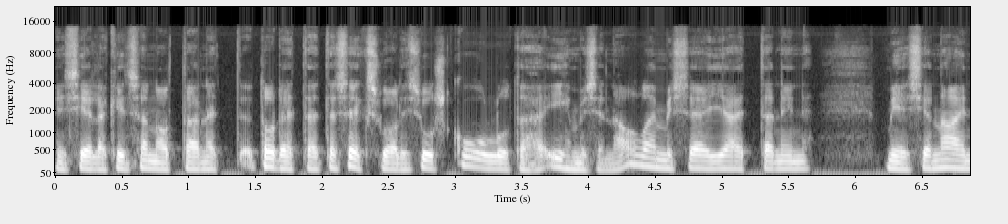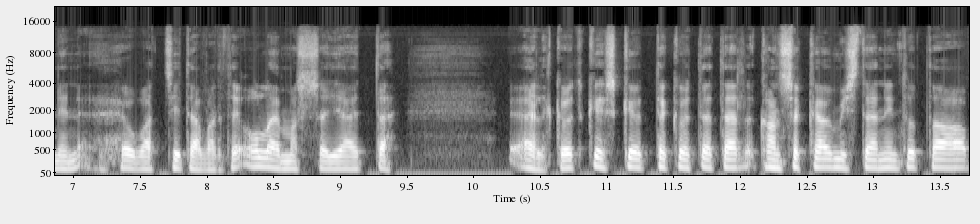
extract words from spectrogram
niin sielläkin sanotaan, että todetaan, että seksuaalisuus kuuluu tähän ihmisenä olemiseen ja että niin mies ja nainen, he ovat sitä varten olemassa ja että – älkööt keskeyttäkö tätä kanssakäymistä, niin tota,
